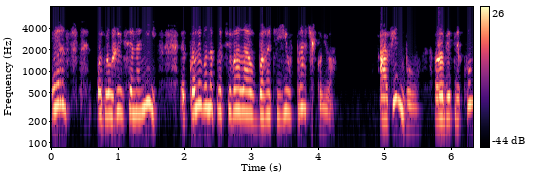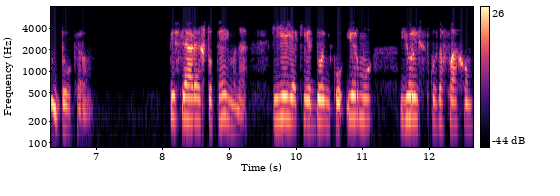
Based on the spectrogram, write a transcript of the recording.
Ернст одружився на ній, коли вона працювала в багатіїв прачкою, а він був робітником докером. Після арешту Тельмана, її, як і доньку Ірму, юристку за фахом,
